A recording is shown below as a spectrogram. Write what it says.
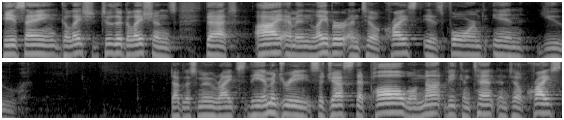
He is saying to the Galatians that I am in labor until Christ is formed in you. Douglas Moo writes The imagery suggests that Paul will not be content until Christ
